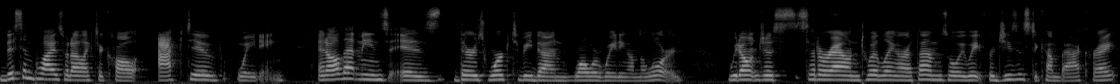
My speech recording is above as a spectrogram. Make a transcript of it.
This implies what I like to call active waiting. And all that means is there's work to be done while we're waiting on the Lord. We don't just sit around twiddling our thumbs while we wait for Jesus to come back, right?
